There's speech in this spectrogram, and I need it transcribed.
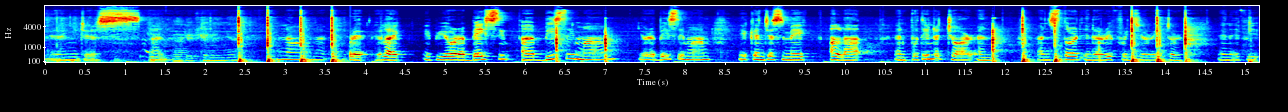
and just Did uh, the package come in yet? No, not like if you're a busy a busy mom, you're a busy mom, you can just make a lot and put in the jar and and store it in the refrigerator. And if you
